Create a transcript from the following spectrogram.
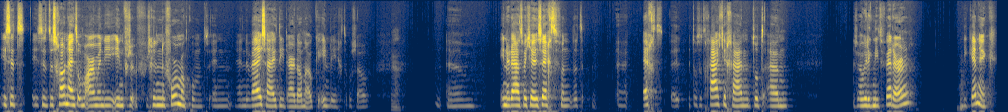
Is het, is het de schoonheid omarmen die in vers- verschillende vormen komt? En, en de wijsheid die daar dan ook in ligt of zo? ja. Ehm, inderdaad, wat jij zegt, van dat eh, echt eh, tot het gaatje gaan, tot aan zo wil ik niet verder, die ken ik.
